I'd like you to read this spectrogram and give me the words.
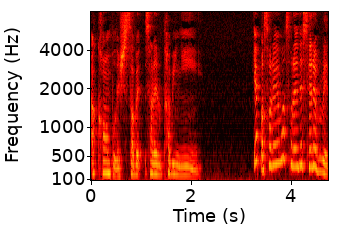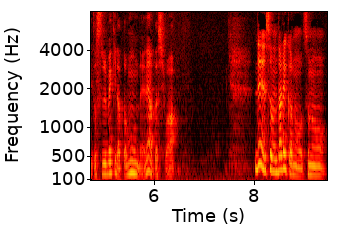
う accomplish さべされるたびにやっぱそれはそれでセレブレートするべきだと思うんだよね私は。でその誰かのその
